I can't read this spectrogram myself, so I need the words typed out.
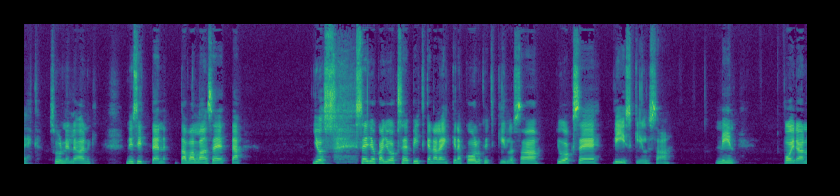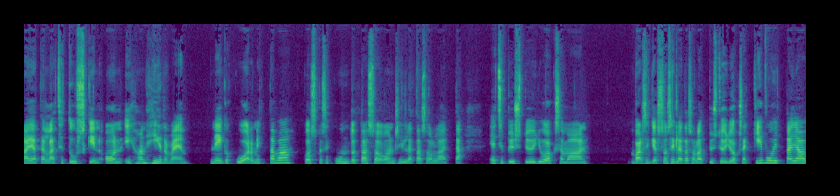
ehkä suunnilleen ainakin, niin sitten tavallaan se, että jos se, joka juoksee pitkänä lenkkinä 30 kilsaa, juoksee 5 kilsaa, niin voidaan ajatella, että se tuskin on ihan hirveän niin kuormittavaa, koska se kuntotaso on sillä tasolla, että, että se pystyy juoksemaan, varsinkin jos on sillä tasolla, että pystyy juoksemaan kivuitta ja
